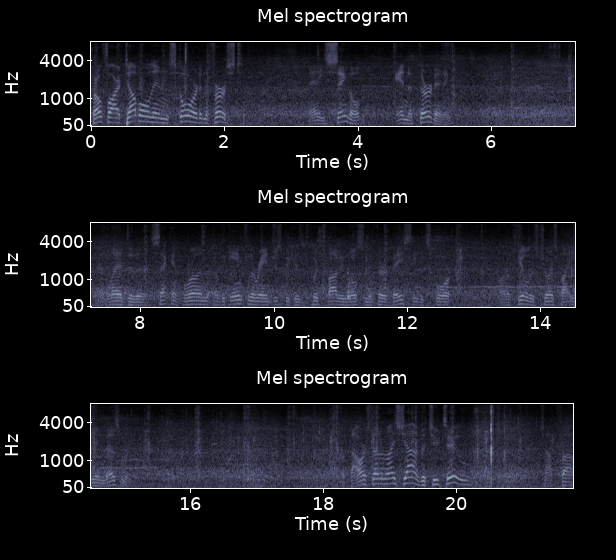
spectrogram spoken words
Profar doubled and scored in the first. And he singled in the third inning. That led to the second run of the game for the Rangers because he pushed Bobby Wilson to third base. He would score on a fielder's choice by Ian Desmond. But Bauer's done a nice job. The 2 2. Chop foul.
